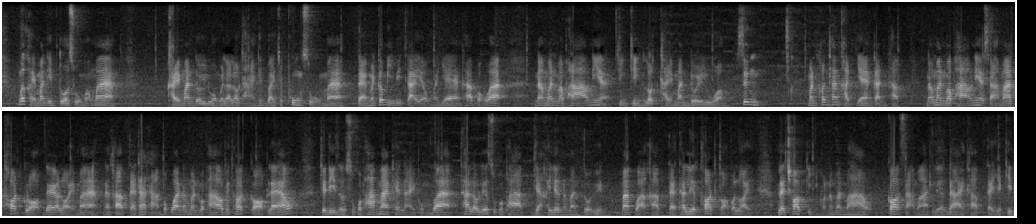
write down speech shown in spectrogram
ๆ เมื่อไขมันอิ่มตัวสูงมากๆ ไขมันโดยรวมเวลาเราทานขึ้นไปจะพุ่งสูงมาก แต่มันก็มีวิจัยออกมาแย้งครับ บอกว่าน้ำมันมะพร้าวเนี่ยจริง ๆ ลดไขมันโดยรวม ซึ่งมันค่อนข้างขัดแย้งกันครับ น้ำมันมะพร้าวเนี่ยสามารถทอดกรอบได้อร่อยมากนะครับแต่ถ้าถามบอกว่าน้ำมันมะพร้าวเอาไปทอดกรอบแล้ว จะดีต่อสุขภาพมากแค่ไหน ผมว่าถ้าเราเลือกสุขภาพอยากให้เลือกน้ำมันตัวอื่นมากกว่าครับแต่ถ้าเลือกทอดกรอบอร่อย และชอบกลิ่นของน้ำมันมะพร้าวก็สามารถเลือกได้ครับ แต่อย่ากิน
